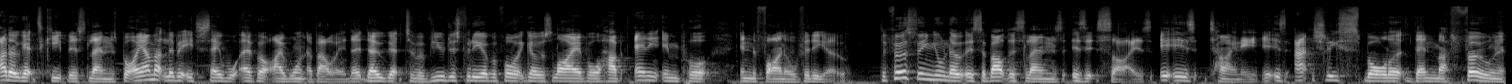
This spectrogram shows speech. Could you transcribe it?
I don't get to keep this lens, but I am at liberty to say whatever I want about it. They don't get to review this video before it goes live or have any input in the final video. The first thing you'll notice about this lens is its size. It is tiny. It is actually smaller than my phone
